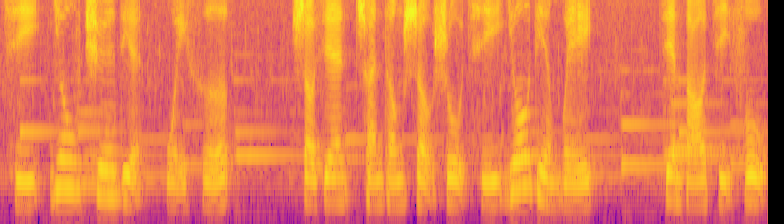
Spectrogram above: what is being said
其优缺点为何？首先，传统手术其优点为健保给付，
